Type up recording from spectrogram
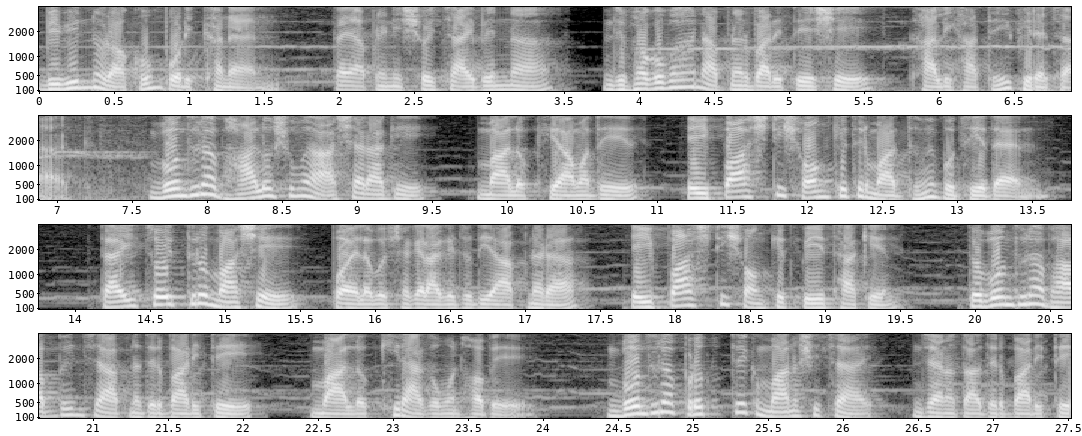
বিভিন্ন রকম পরীক্ষা নেন। তাই আপনি নিশ্চয়ই চাইবেন না যে ভগবান আপনার বাড়িতে এসে খালি হাতেই ফিরে যাক। বন্ধুরা, ভালো সময় আসার আগে মা লক্ষ্মী আমাদের এই পাঁচটি সংকেতের মাধ্যমে বুঝিয়ে দেন। তাই চৈত্র মাসে পয়লা বৈশাখের আগে যদি আপনারা এই পাঁচটি সংকেত পেয়ে থাকেন, তো বন্ধুরা ভাববেন যে আপনাদের বাড়িতে মা লক্ষ্মীর আগমন হবে। বন্ধুরা, প্রত্যেক মানুষই চায় যেন তাদের বাড়িতে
